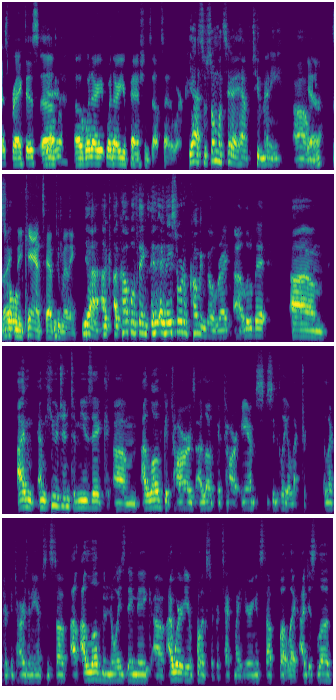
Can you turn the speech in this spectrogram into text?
S practice? Uh, yeah, yeah. Uh, what are what are your passions outside of work? Yeah, so some would say I have too many. Um, yeah, so, you can't have too many. Yeah, a, a couple things, and, and, they sort of come and go, right? Uh, a little bit. Um, I'm I'm huge into music. Um, I love guitars. I love guitar amps, specifically electric electric guitars and amps and stuff. I, I love the noise they make. Uh, I wear earplugs to protect my hearing and stuff, but like I just love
